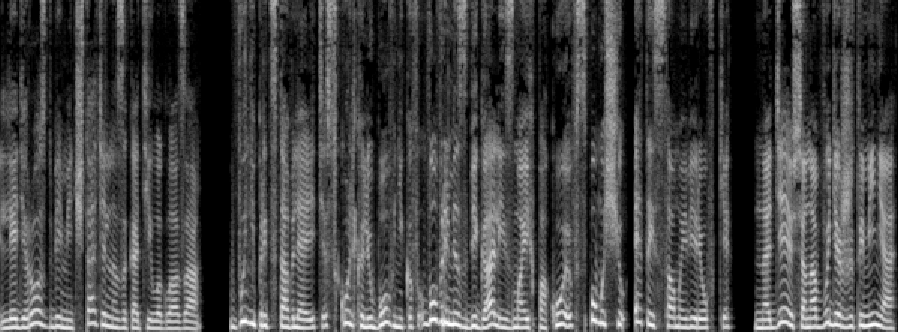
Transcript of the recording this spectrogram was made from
Леди Ростби мечтательно закатила глаза. Вы не представляете, сколько любовников вовремя сбегали из моих покоев с помощью этой самой веревки. Надеюсь, она выдержит и меня.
